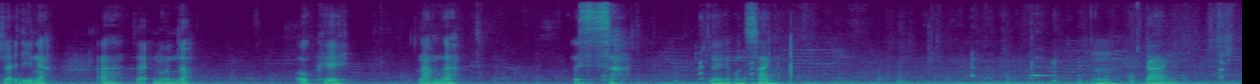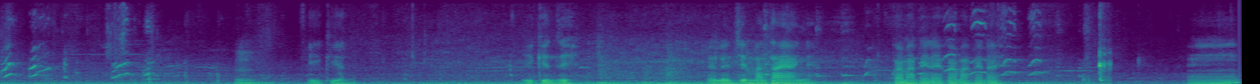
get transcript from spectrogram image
chạy đi nào. À chạy luôn rồi. Ok, làm ra đây là con xanh. Ừ, cái. Ừ, ý kiến. Ý kiến gì? Đây lên trên bàn tay anh này. Quay mặt lên đây quay mặt lên đây. Đấy.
